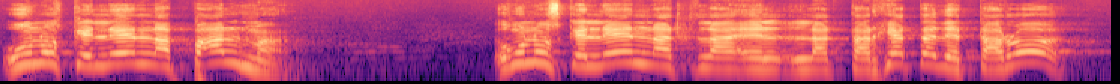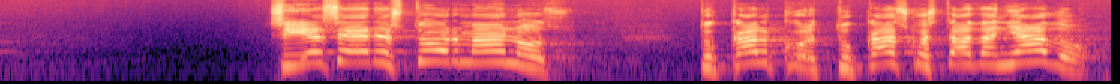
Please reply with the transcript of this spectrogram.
unos que leen la palma, unos que leen la, tarjeta de tarot. Si ese eres tú, hermanos, tu, tu casco está dañado.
